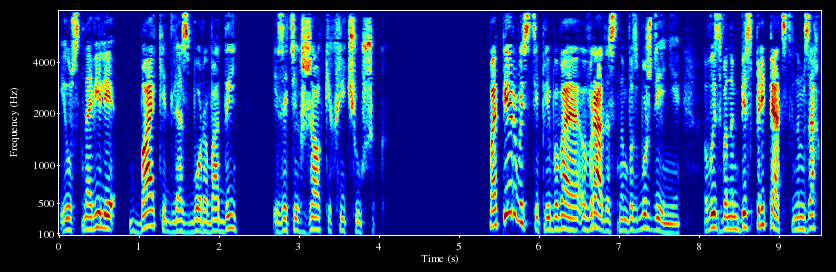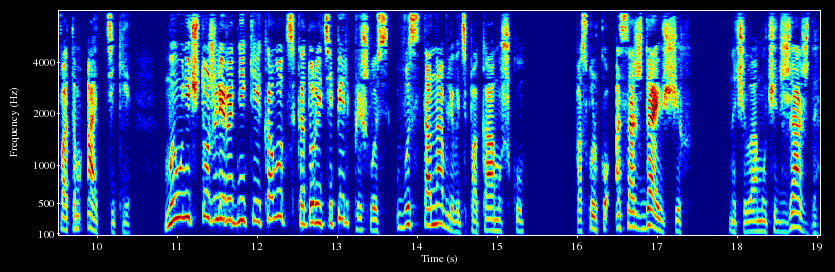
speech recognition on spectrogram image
и установили баки для сбора воды из этих жалких речушек. По первости, пребывая в радостном возбуждении, вызванном беспрепятственным захватом Аттики, мы уничтожили родники и колодцы, которые теперь пришлось восстанавливать по камушку, поскольку осаждающих начала мучить жажда.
